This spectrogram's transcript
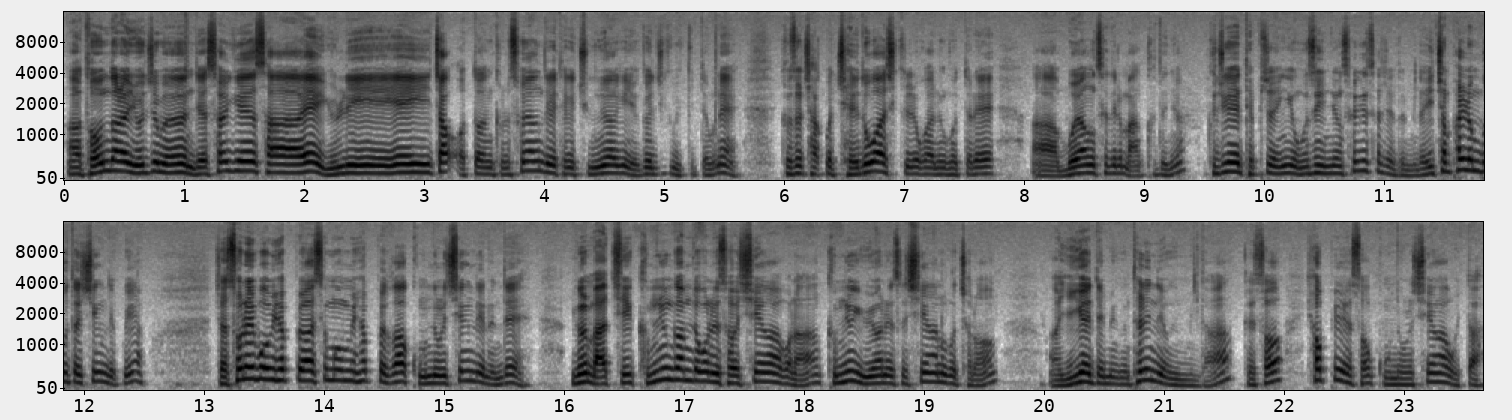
아, 더군다나 요즘은 이제 설계사의 윤리적 어떤 그런 소양들이 되게 중요하게 여겨지고 있기 때문에 그것을 자꾸 제도화 시키려고 하는 것들의 아, 모양새들이 많거든요. 그 중에 대표적인 게 우수 인증 설계사 제도입니다. 2008년부터 시행됐고요. 자, 손해보험협회와 세무보험협회가 공동으로 시행되는데 이걸 마치 금융감독원에서 시행하거나 금융위원회에서 시행하는 것처럼 어, 이해가 되면 그건 틀린 내용입니다. 그래서 협회에서 공동으로 시행하고 있다.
